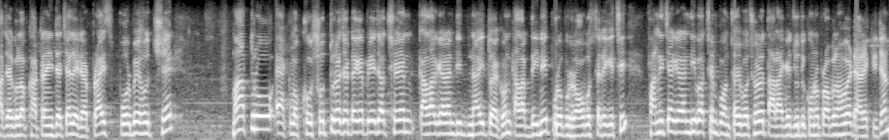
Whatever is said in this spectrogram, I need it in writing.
হাজার গোলাপ খাটটা নিতে চাইলে এটার প্রাইস পড়বে হচ্ছে মাত্র এক লক্ষ সত্তর হাজার টাকা পেয়ে যাচ্ছেন। কালার গ্যারান্টি নাই তো এখন কালার দিই নেই, পুরোপুরি অবস্থায় রেখেছি। ফার্নিচার গ্যারান্টি পাচ্ছেন পঞ্চাশ বছরে তার আগে যদি কোনো প্রবলেম হবে ডাইরেক্ট রিটার্ন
